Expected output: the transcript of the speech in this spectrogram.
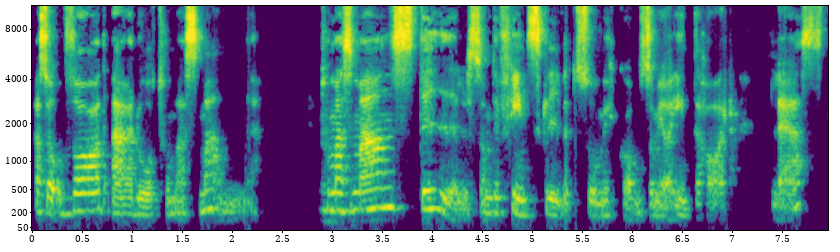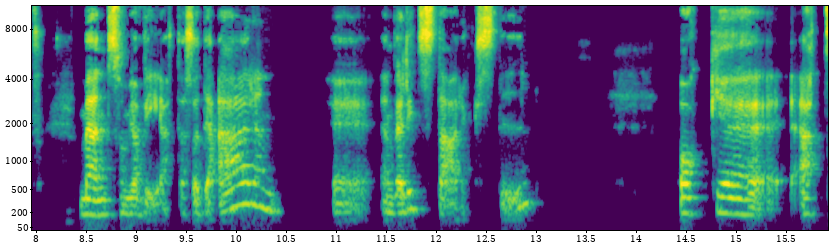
alltså vad är då Thomas Mann? Thomas Manns stil som det finns skrivet så mycket om som jag inte har läst men som jag vet, alltså det är en, eh, en väldigt stark stil. Och eh, att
